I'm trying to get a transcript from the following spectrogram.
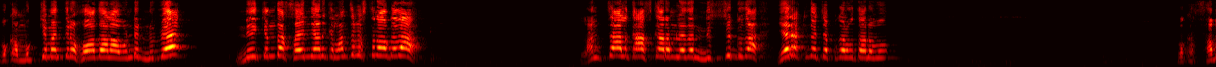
ఒక ముఖ్యమంత్రి హోదాలో ఉండి నువ్వే నీ కింద సైన్యానికి లంచం ఇస్తున్నావు కదా? లంచాలకు ఆస్కారం లేదని నిస్సిగ్గుగా ఏ రకంగా చెప్పగలుగుతావు నువ్వు? ఒక సభ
